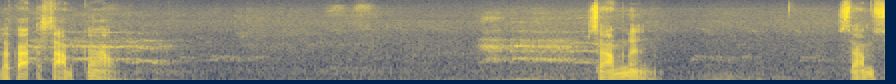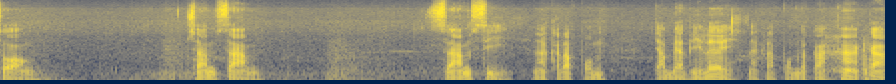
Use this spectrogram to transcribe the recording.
แล้วก็สามเก้าสามหนึ่งสามสอง สามสามสามสี่นะครับผมจำแบบนี้เลยนะครับผมแล้วก็ห้าเก้า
